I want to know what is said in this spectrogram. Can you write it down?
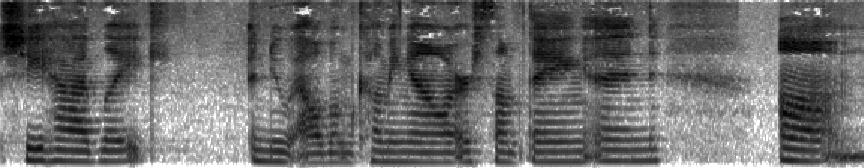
she had like a new album coming out or something and um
